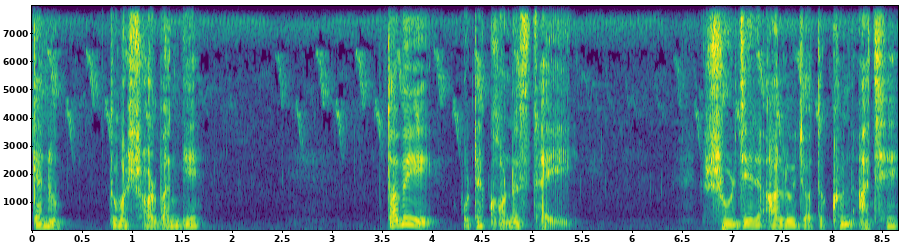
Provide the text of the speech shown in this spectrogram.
কেন? তোমার সর্বাঙ্গে? তবে ওটা ক্ষণস্থায়ী। সূর্যের আলো যতক্ষণ আছে,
